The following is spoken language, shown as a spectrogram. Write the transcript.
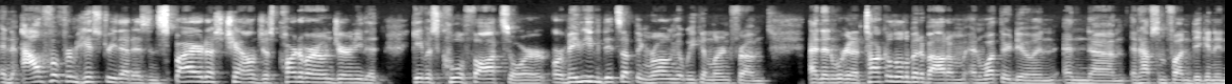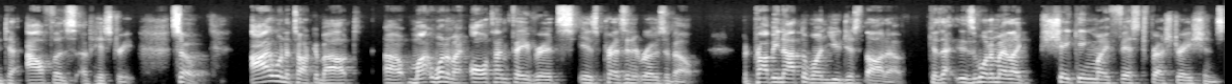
an alpha from history that has inspired us, challenged us, part of our own journey that gave us cool thoughts or or maybe even did something wrong that we can learn from. And then we're going to talk a little bit about them and what they're doing and um, and have some fun digging into alphas of history. So I want to talk about uh, my, one of my all-time favorites is President Roosevelt, but probably not the one you just thought of because that is one of my like shaking my fist frustrations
